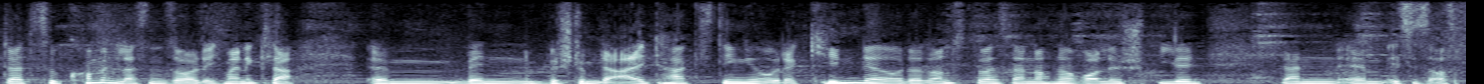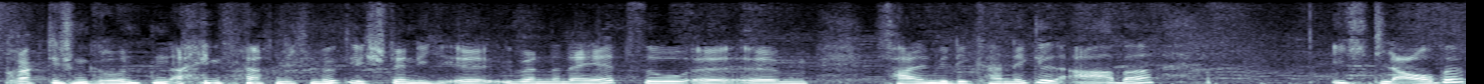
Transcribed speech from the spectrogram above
dazu kommen lassen sollte. Ich meine, klar, ähm, wenn bestimmte Alltagsdinge oder Kinder oder sonst was dann noch eine Rolle spielen, dann ähm, ist es aus praktischen Gründen einfach nicht möglich, ständig äh, übereinander her zu äh, ähm, fallen wie die Karnickel. Aber ich glaube,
